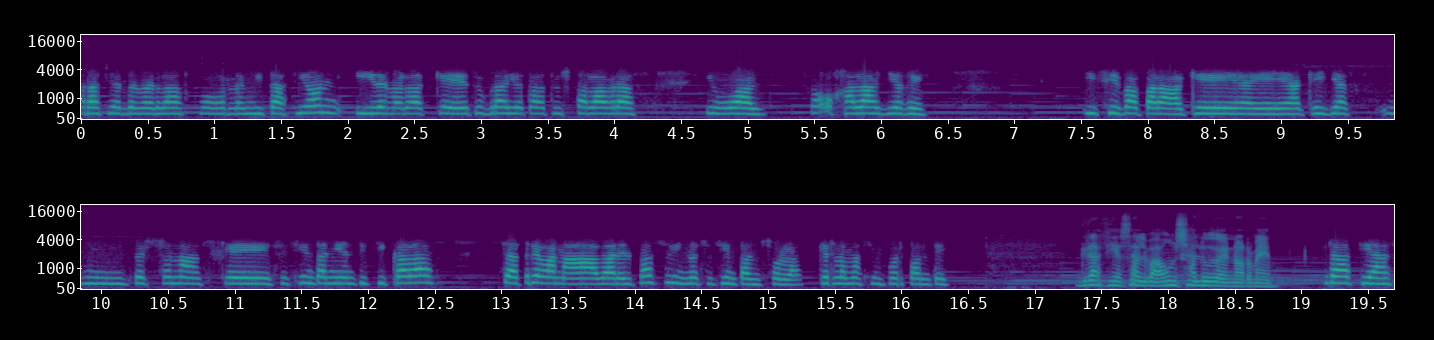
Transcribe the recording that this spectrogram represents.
Gracias de verdad por la invitación y de verdad que subrayo todas tus palabras igual. Ojalá llegue y sirva para que eh, aquellas mm, personas que se sientan identificadas se atrevan a dar el paso y no se sientan solas, que es lo más importante. Gracias, Alba. Un saludo enorme. Gracias.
